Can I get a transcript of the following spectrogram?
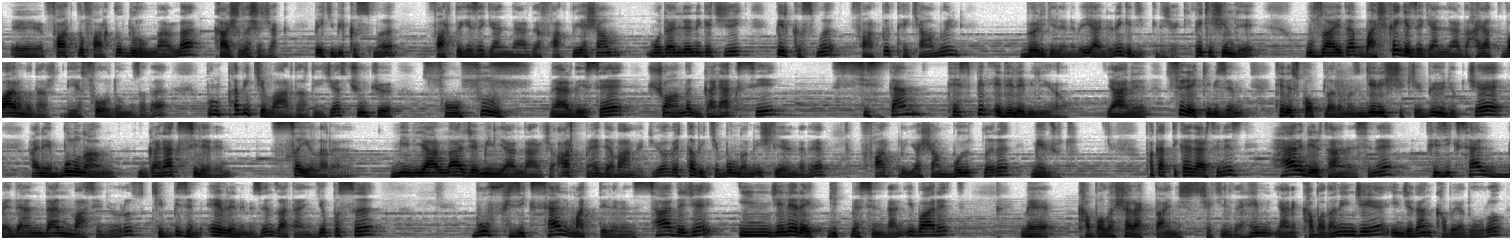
e, farklı farklı durumlarla karşılaşacak. Belki bir kısmı farklı gezegenlerde farklı yaşam modellerini geçecek, bir kısmı farklı tekamül bölgelerine ve yerlerine gidecek. Peki şimdi uzayda başka gezegenlerde hayat var mıdır diye sorduğumuzda da bunun tabii ki vardır diyeceğiz. Çünkü sonsuz neredeyse şu anda galaksi sistem tespit edilebiliyor. Yani sürekli bizim teleskoplarımız geliştikçe, büyüdükçe hani bulunan galaksilerin sayıları milyarlarca milyarlarca artmaya devam ediyor ve tabii ki bunların içlerinde de farklı yaşam boyutları mevcut. Fakat dikkat ederseniz her bir tanesine fiziksel bedenden bahsediyoruz ki bizim evrenimizin zaten yapısı bu fiziksel maddelerin sadece incelerek gitmesinden ibaret ve kabalaşarak da aynı şekilde hem yani kabadan inceye, inceden kabaya doğru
